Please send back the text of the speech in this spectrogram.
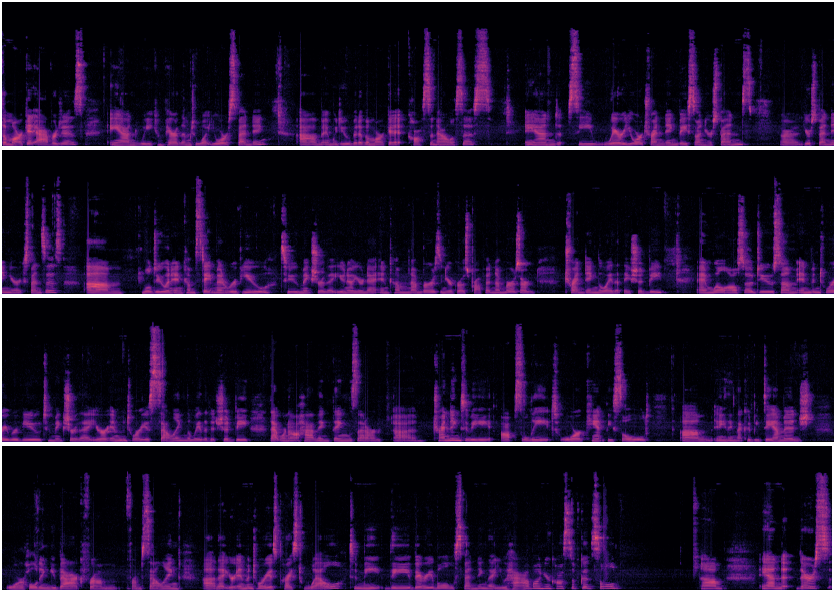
the market averages and we compare them to what you're spending. Um, and we do a bit of a market cost analysis and see where you're trending based on your spends, uh, your spending, your expenses. Um, we'll do an income statement review to make sure that you know your net income numbers and your gross profit numbers are trending the way that they should be. And we'll also do some inventory review to make sure that your inventory is selling the way that it should be, that we're not having things that are uh, trending to be obsolete or can't be sold, um, anything that could be damaged or holding you back from from selling uh, that your inventory is priced well to meet the variable spending that you have on your cost of goods sold um, and there's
